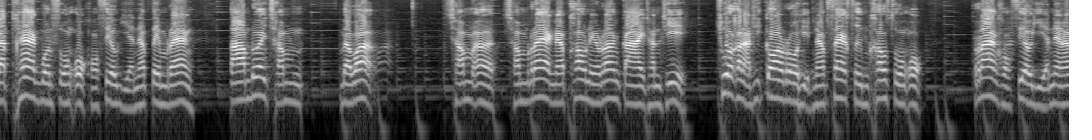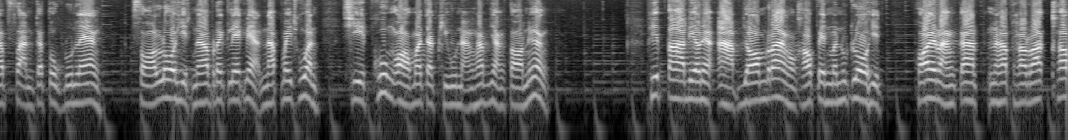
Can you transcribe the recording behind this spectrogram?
กระแทกบนทรวงอกของเซียวเหยียนนะครับเต็มแรง ตามด้วยชำแบบว่าชำเอ่อชำแรกนะครับเข้าในร่างกายทันทีชั่วขณะที่ก้อนโลหิตนะครับแทรกซึมเข้าทรวงอก ร่างของเซียวเหยียนเนี่ยนะครับ สั่นกระตุกรุนแรง สอนโลหิตนะครับเล็กๆเนี่ยนับไม่ถ้วน ฉีดพุ่งออกมาจากผิวหนังครับอย่างต่อเนื่องพริบตาเดียวเนี่ยอาบย้อมร่างของเขาเป็นมนุษย์โลหิตคอยหลังการนะครับทะลักเข้า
